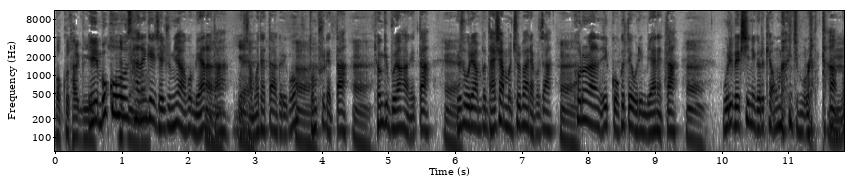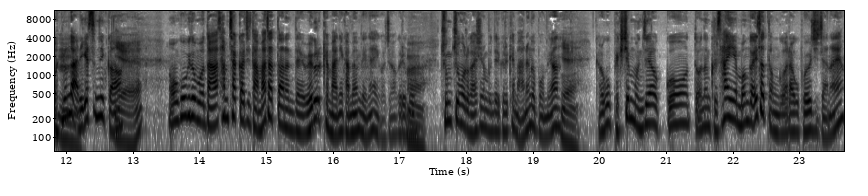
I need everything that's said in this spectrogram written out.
먹고 살기. 예, 먹고 사는 게 제일 중요하고 미안하다. 예. 우리 잘못했다. 그리고 어. 돈 풀겠다. 예. 경기 부양하겠다. 예. 그래서 우리 한번 다시 한번 출발해 보자. 예. 코로나는 있고 그때 우리 미안했다. 예. 우리 백신이 그렇게 엉망인지 몰랐다. 음, 뭐 이런 거 음. 아니겠습니까? 예. 어, 거기도 뭐 다 3차까지 다 맞았다는데 왜 그렇게 많이 감염되냐 이거죠. 그리고 어. 중증으로 가시는 분들이 그렇게 많은 거 보면 결국 백신 문제였고 또는 그 사이에 뭔가 있었던 거라고 보여지잖아요.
